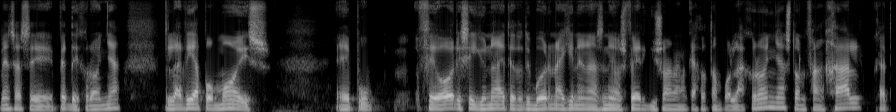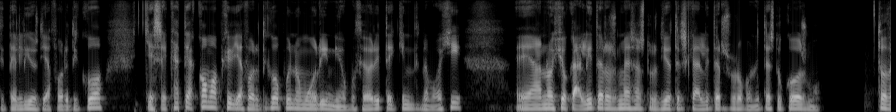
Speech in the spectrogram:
μέσα σε πέντε χρόνια, δηλαδή από Moyes ε, που θεώρησε η United ότι μπορεί να γίνει ένας νέος Ferguson αν καθόταν πολλά χρόνια, στον Φανχάλ, κάτι τελείως διαφορετικό και σε κάτι ακόμα πιο διαφορετικό που είναι ο Μουρίνιο που θεωρείται εκείνη την εποχή ε, αν όχι ο καλύτερος μέσα στους δύο-τρεις καλύτερους προπονητές του κόσμου. Το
